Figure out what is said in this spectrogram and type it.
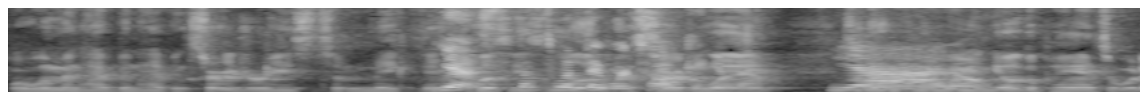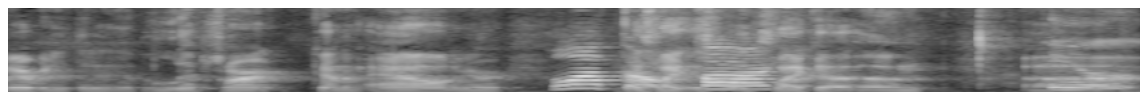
where women have been having surgeries to make their Yes, pussies that's what look they were a certain talking way. about. So Yeah, that when I they're wearing yoga pants or whatever, that the, the lips aren't kind of out, or What the it's like fuck? it's like a um, uh, or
